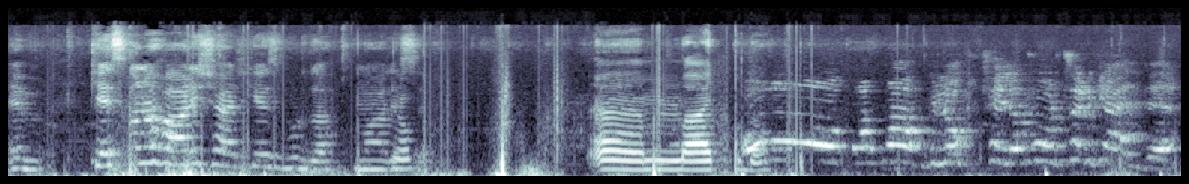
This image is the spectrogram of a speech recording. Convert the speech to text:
Evet. Keskano hariç herkes burada maalesef. Yok. Um, like bu. Oo valla blok teleporter geldi.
